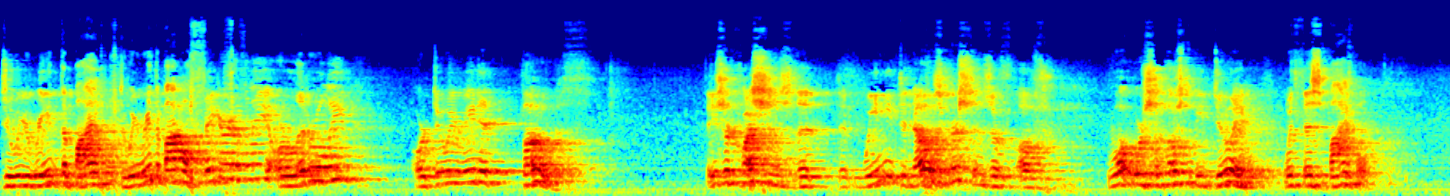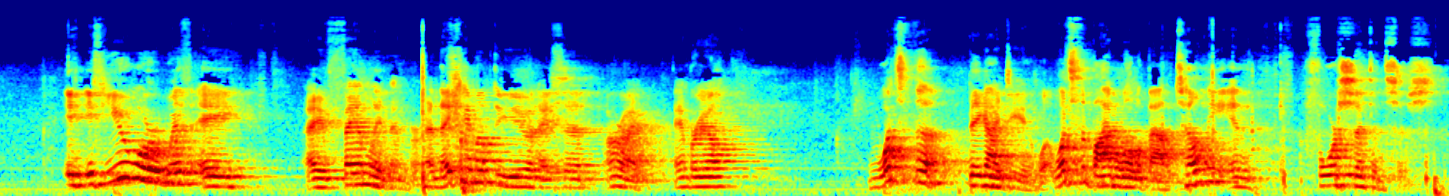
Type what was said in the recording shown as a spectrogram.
do we read the Bible? Do we read the Bible figuratively or literally? Or do we read it both? These are questions that, that we need to know as Christians of, of what we're supposed to be doing with this Bible. If, if you were with a, a family member and they came up to you and they said, All right, Ambriel, what's the big idea? What's the Bible all about? Tell me in four sentences.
